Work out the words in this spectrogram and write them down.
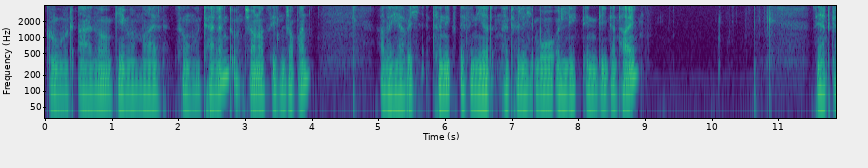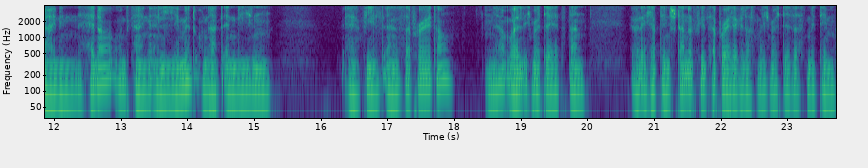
Gut, also gehen wir mal zu Talent und schauen uns diesen Job an. Also hier habe ich zunächst definiert natürlich, wo liegt in die Datei. Sie hat keinen Header und kein Limit und hat in diesen äh, Field äh, Separator. Ja, weil ich möchte jetzt dann, ich habe den Standard Field Separator gelassen, weil ich möchte das mit dem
